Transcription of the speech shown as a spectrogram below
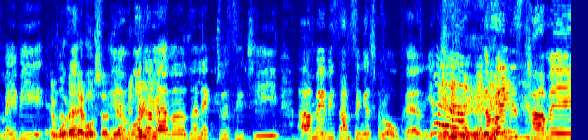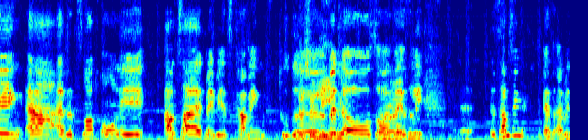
maybe The water the- levels and Yeah, water yeah, levels, electricity. Uh, maybe something is broken. Yeah, Yeah, yeah, the rain is coming, uh, and it's not only outside. Maybe it's coming to the There's a leak. windows, or Right. there's a leak. Uh, something as every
